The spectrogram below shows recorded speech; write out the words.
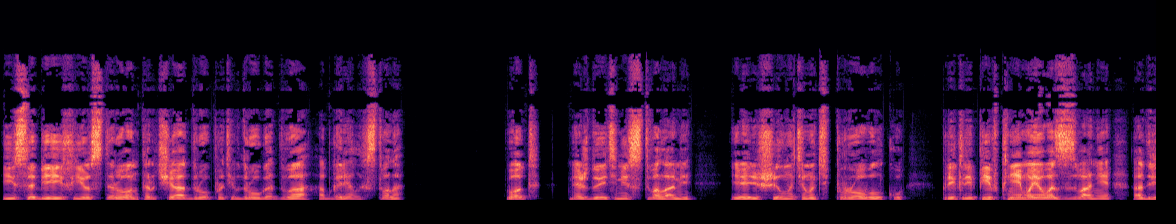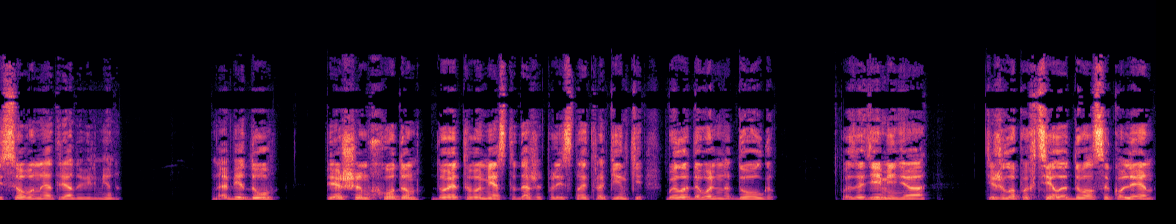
и с обеих ее сторон торчат друг против друга два обгорелых ствола. Вот между этими стволами я решил натянуть проволоку, прикрепив к ней мое воззвание, адресованное отряду вельмен. На беду пешим ходом до этого места даже по лесной тропинке было довольно долго. Позади меня тяжело пыхтел, отдувался колен,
